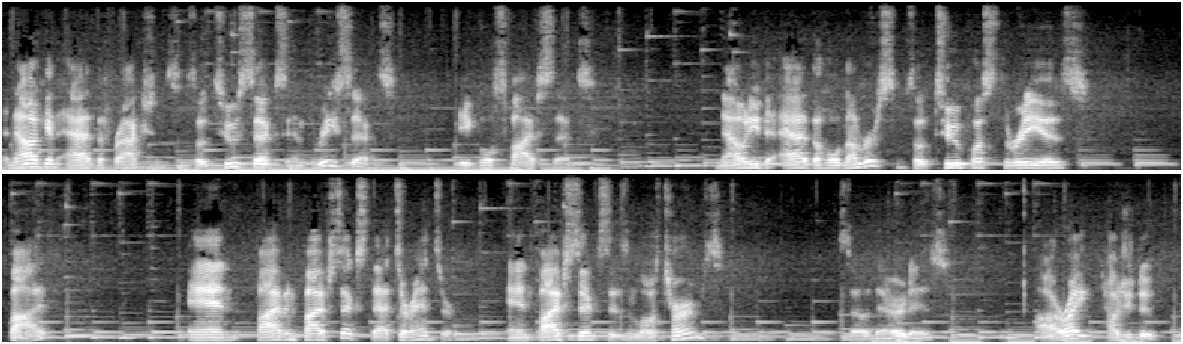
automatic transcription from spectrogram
And now I can add the fractions. So two six and three six equals 5, 6. Now we need to add the whole numbers. So 2 plus 3 is 5. And 5 and 5, 6, that's our answer. And 5, 6 is in lowest terms. So there it is. All right, how'd you do?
